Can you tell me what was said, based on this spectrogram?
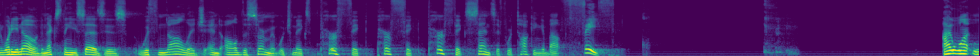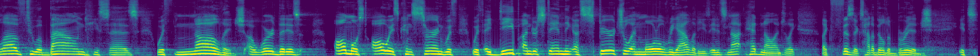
and what do you know? The next thing he says is, with knowledge and all discernment, which makes perfect, perfect, perfect sense if we're talking about faith. I want love to abound, he says, with knowledge, a word that is almost always concerned with, with a deep understanding of spiritual and moral realities. It is not head knowledge like, like physics, how to build a bridge. It's,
